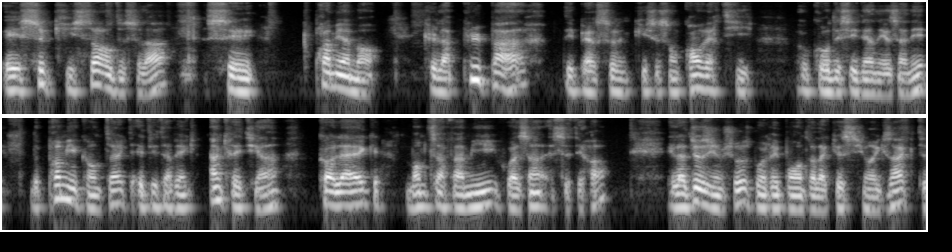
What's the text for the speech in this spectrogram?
Et ce qui sort de cela, c'est premièrement que la plupart des personnes qui se sont converties au cours de ces dernières années, le premier contact était avec un chrétien, collègue, membre de sa famille, voisin, etc. Et la deuxième chose, pour répondre à la question exacte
